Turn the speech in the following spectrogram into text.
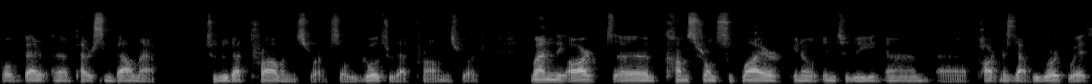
called Ber- uh, Patterson Belknap to do that provenance work. So we go through that provenance work. When the art uh, comes from supplier, you know, into the um, uh, partners that we work with,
